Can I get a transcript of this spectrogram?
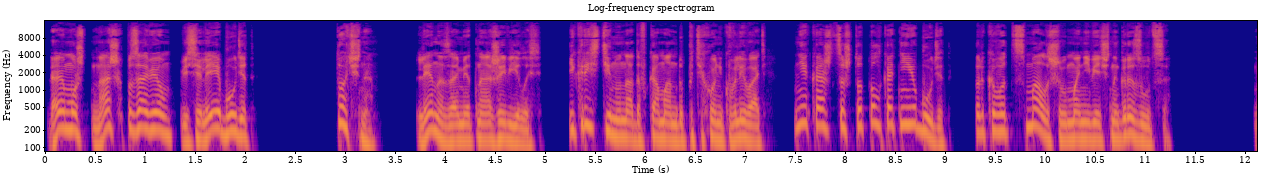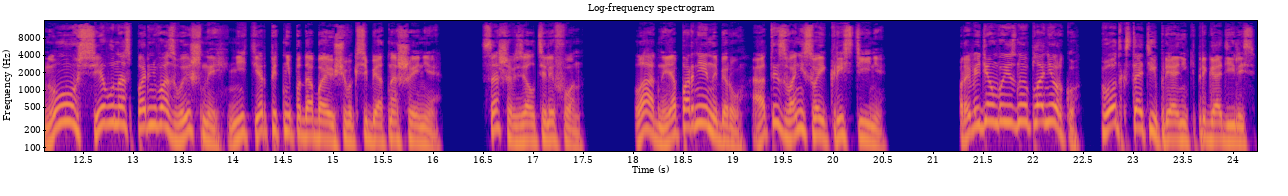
Давай, может, наших позовем, веселее будет. Точно. Лена заметно оживилась. И Кристину надо в команду потихоньку вливать. Мне кажется, что толк от нее будет. Только вот с Малышевым они вечно грызутся. Ну, Сев у нас парень возвышенный, не терпит неподобающего к себе отношения. Саша взял телефон. Ладно, я парней наберу, а ты звони своей Кристине. Проведем выездную планерку. Вот, кстати, пряники пригодились.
